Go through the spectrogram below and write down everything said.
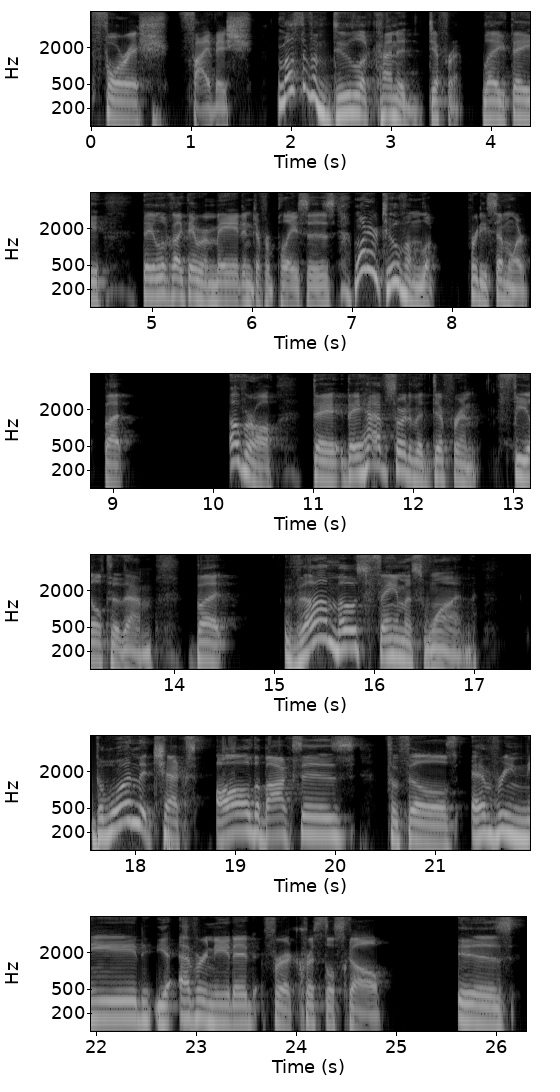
four ish, five ish. Most of them do look kind of different. Like they they look like they were made in different places. One or two of them look pretty similar, but overall, they they have sort of a different feel to them. But the most famous one, the one that checks all the boxes, fulfills every need you ever needed for a crystal skull, is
